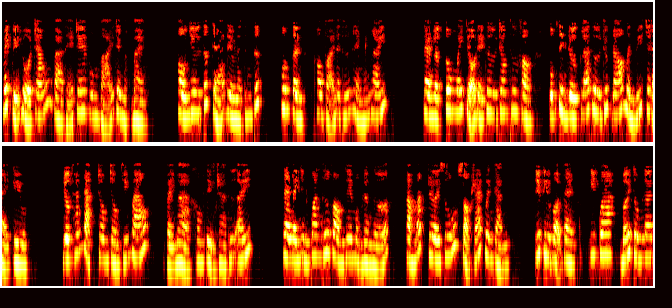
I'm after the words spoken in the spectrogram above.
mấy quyển lụa trắng và thẻ tre vung vải trên mặt bàn. Hầu như tất cả đều là tin tức, quân tình không phải là thứ nàng muốn lấy. Nàng lật tung mấy chỗ để thư trong thư phòng, cũng tìm được lá thư trước đó mình viết cho Đại Kiều. Được hắn đặt trong chồng chiến báo, vậy mà không tìm ra thứ ấy. Nàng lại nhìn quanh thư phòng thêm một lần nữa, tầm mắt rơi xuống sọt rác bên cạnh. Tiểu Kiều vội vàng đi qua, bới tung lên,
